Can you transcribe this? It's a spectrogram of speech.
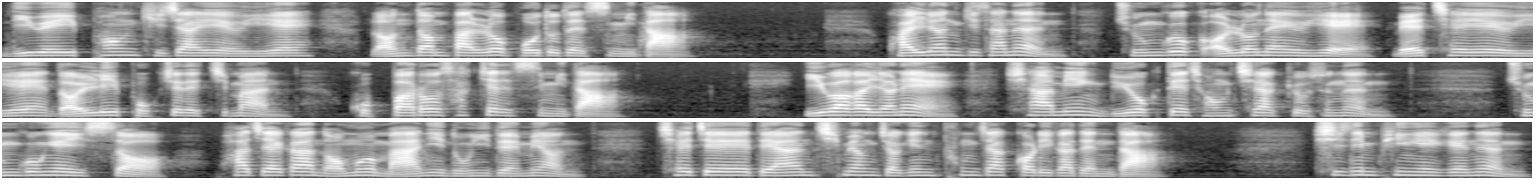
니웨이펑 기자에 의해 런던발로 보도됐습니다. 관련 기사는 중국 언론에 의해 매체에 의해 널리 복제됐지만 곧바로 삭제됐습니다. 이와 관련해 샤밍 뉴욕대 정치학 교수는 중공에 있어 화제가 너무 많이 논의되면 체제에 대한 치명적인 풍자거리가 된다. 시진핑에게는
